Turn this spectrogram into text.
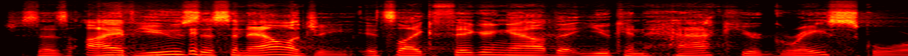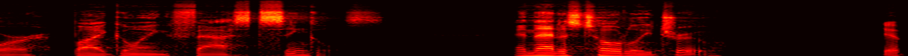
She says, I have used this analogy. It's like figuring out that you can hack your grace score by going fast singles. And that is totally true. Yep.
